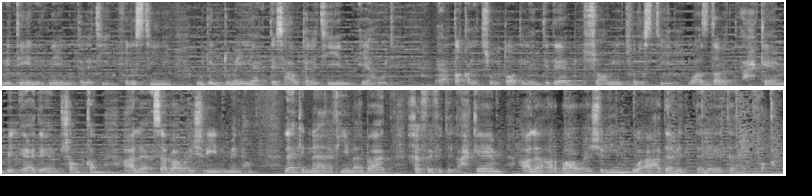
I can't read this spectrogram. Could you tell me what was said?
232 فلسطيني و339 يهودي. اعتقلت سلطات الانتداب 900 فلسطيني وأصدرت أحكام بالإعدام شنقا على 27 منهم. لكنها فيما بعد خففت الأحكام على 24 وأعدمت ثلاثة فقط.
